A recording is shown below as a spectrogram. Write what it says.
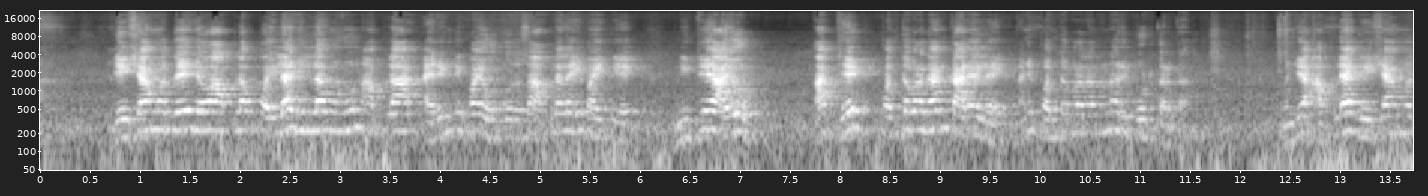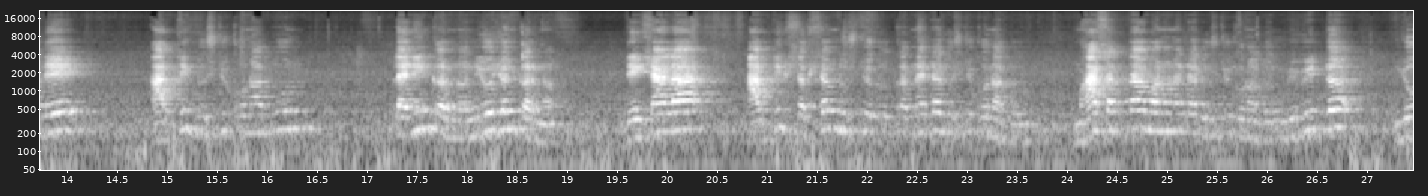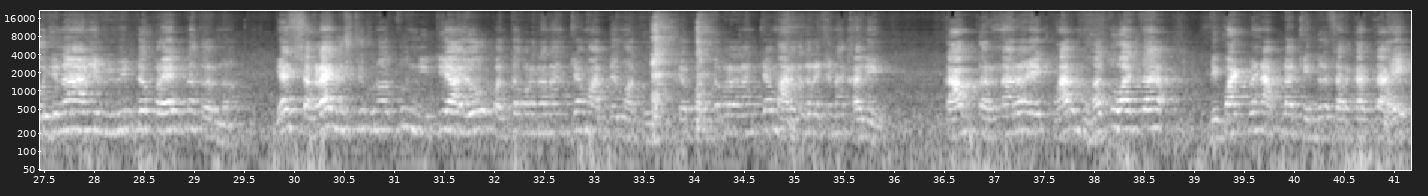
देशामध्ये जेव्हा आपला पहिला जिल्हा म्हणून आपला आयडेंटिफाय होतो जसं आपल्यालाही माहिती आहे नीती आयोग हा थेट पंतप्रधान कार्यालय आणि पंतप्रधानांना रिपोर्ट करतात. म्हणजे आपल्या देशामध्ये आर्थिक दृष्टिकोनातून प्लॅनिंग करणं नियोजन करणं देशाला आर्थिक सक्षम दृष्टिकोन करण्याच्या दृष्टिकोनातून महासत्ता बनवण्याच्या दृष्टिकोनातून विविध योजना आणि विविध प्रयत्न करणं या सगळ्या दृष्टिकोनातून नीती आयोग पंतप्रधानांच्या माध्यमातून किंवा पंतप्रधानांच्या मार्गदर्शनाखाली काम करणारं एक फार महत्त्वाचा डिपार्टमेंट आपला केंद्र सरकारचं आहे.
